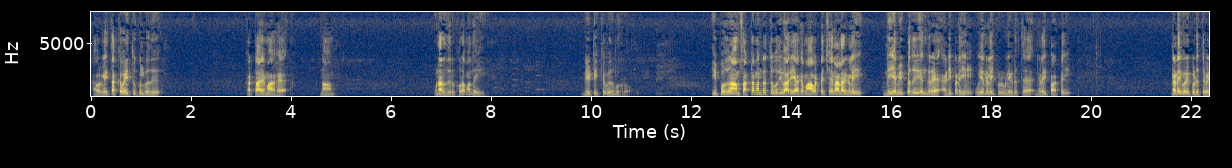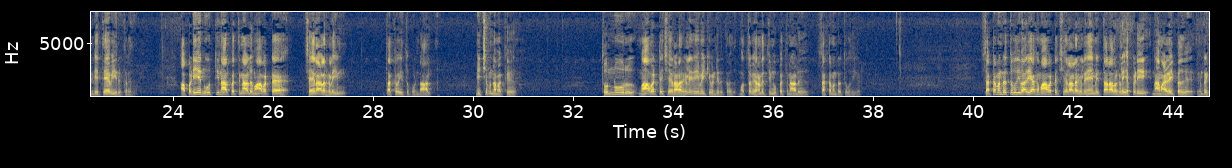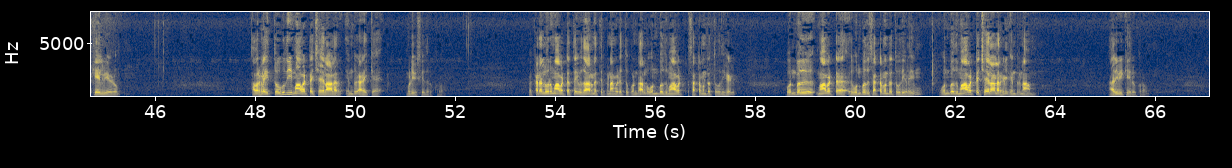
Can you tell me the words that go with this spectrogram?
அவர்களை தக்க வைத்துக் கொள்வது கட்டாயமாக நாம் உணர்ந்திருக்கிறோம். அதை நீட்டிக்க விரும்புகிறோம். இப்போது நாம் சட்டமன்ற தொகுதி வாரியாக மாவட்ட செயலாளர்களை நியமிப்பது என்கிற அடிப்படையில் உயர்நிலைக் குழுவில் எடுத்த நிலைப்பாட்டை நடைமுறைப்படுத்த வேண்டிய தேவை இருக்கிறது. அப்படியே நூற்றி நாற்பத்தி நாலு மாவட்ட செயலாளர்களையும் தக்க வைத்து கொண்டால் மிச்சம் நமக்கு தொண்ணூறு மாவட்ட செயலாளர்களை நியமிக்க வேண்டியிருக்கிறது. மொத்தம் இரநூத்தி முப்பத்தி நாலு சட்டமன்ற தொகுதிகள். சட்டமன்ற தொகுதி வாரியாக மாவட்ட செயலாளர்களை நியமித்தால் அவர்களை எப்படி நாம் அழைப்பது என்ற கேள்வி எழும். அவர்களை தொகுதி மாவட்ட செயலாளர் என்று அழைக்க முடிவு செய்திருக்கிறோம். கடலூர் மாவட்டத்தை உதாரணத்திற்கு நாம் எடுத்துக்கொண்டால் ஒன்பது மாவட்ட சட்டமன்ற தொகுதிகள் ஒன்பது மாவட்ட ஒன்பது சட்டமன்ற தொகுதிகளையும் ஒன்பது மாவட்ட செயலாளர்கள் என்று நாம் அறிவிக்க இருக்கிறோம்.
